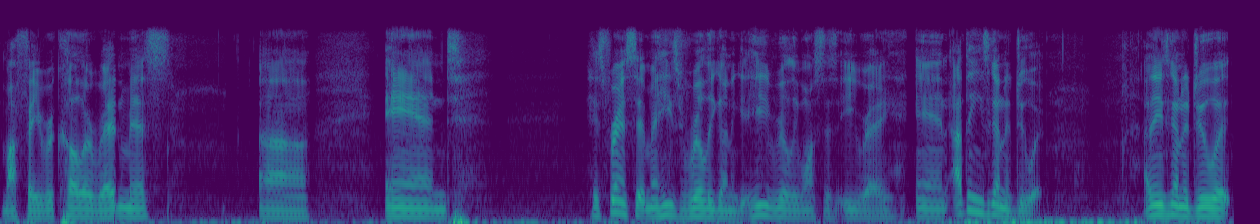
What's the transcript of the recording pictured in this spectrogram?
my favorite color, red mist. Uh, and his friend said, man, he's really going to get, he really wants this E-Ray. And I think he's going to do it. I think he's going to do it.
